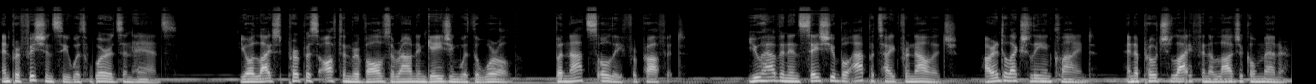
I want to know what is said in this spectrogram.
and proficiency with words and hands. Your life's purpose often revolves around engaging with the world, but not solely for profit. You have an insatiable appetite for knowledge, are intellectually inclined, and approach life in a logical manner.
